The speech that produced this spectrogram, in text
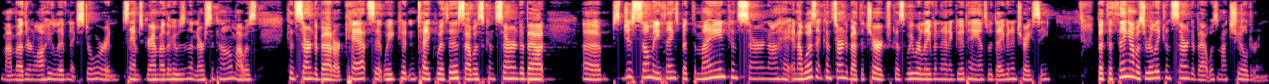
my mother-in-law who lived next door and Sam's grandmother who was in the nursing home. I was concerned about our cats that we couldn't take with us. I was concerned about uh, just so many things. But the main concern I had, and I wasn't concerned about the church because we were leaving that in good hands with David and Tracy. But the thing I was really concerned about was my children.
